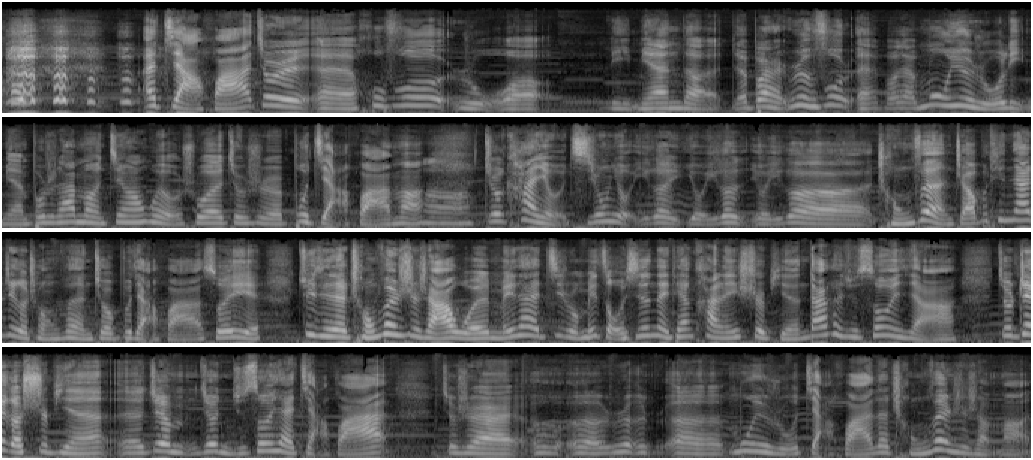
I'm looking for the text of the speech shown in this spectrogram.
哎，假滑就是呃护肤乳里面的呃不是润肤哎不对沐浴乳里面不是他们经常会有说就是不假滑吗？嗯，就是看有其中有一个有一个有一个成分，只要不添加这个成分就不假滑。所以具体的成分是啥，我没太记住，没走心。那天看了一视频，大家可以去搜一下啊。就这个视频，呃，这就你去搜一下假滑，就是呃呃润呃沐浴乳假滑的成分是什么。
